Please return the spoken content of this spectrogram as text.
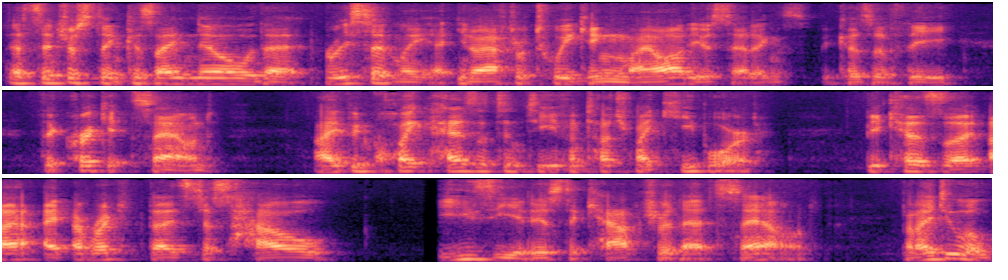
That's interesting because I know that recently, you know, after tweaking my audio settings because of the the cricket sound, I've been quite hesitant to even touch my keyboard because I, I, I recognize just how easy it is to capture that sound but I do a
